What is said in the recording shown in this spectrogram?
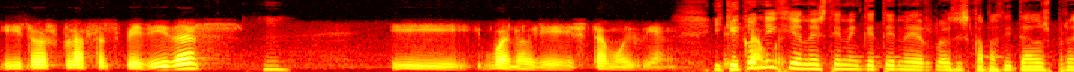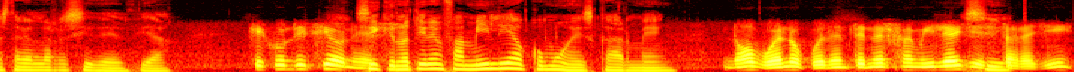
y dos plazas pedidas. Y bueno, y está muy bien. ¿Y qué condiciones tienen que tener los discapacitados para estar en la residencia? ¿Qué condiciones? Sí, que no tienen familia o cómo es, Carmen. No, bueno, pueden tener familia y estar allí.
